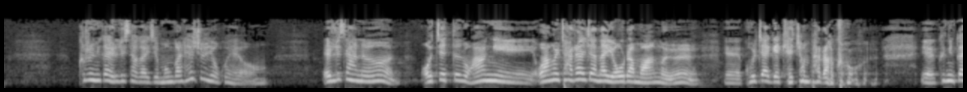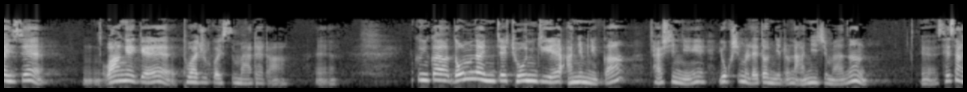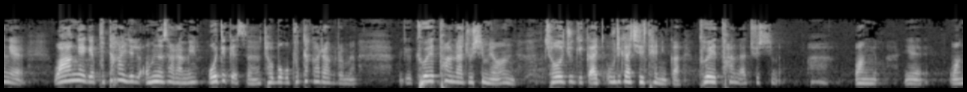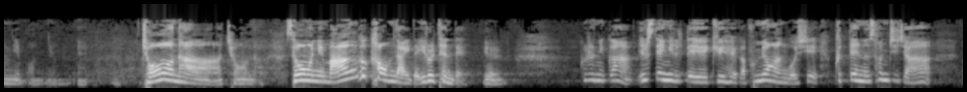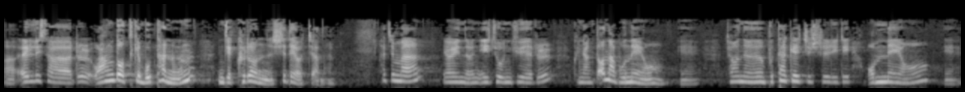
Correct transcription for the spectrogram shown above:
그러니까 엘리사가 이제 뭔가를 해주려고 해요. 엘리사는 어쨌든 왕이 왕을 잘 알잖아 요람 왕을 예, 골짜기에 개천파라고 예, 그러니까 이제 음, 왕에게 도와줄 거 있으면 말해라. 예. 그러니까 너무나 이제 좋은 기회 아닙니까? 자신이 욕심을 내던 일은 아니지만은 예, 세상에 왕에게 부탁할 일 없는 사람이 어디 있겠어요? 저보고 부탁하라 그러면 교회 터 하나 주시면 저 주기까지 우리가 질 테니까 교회 터 하나 주시면 왕 예, 왕님, 왕님. 예. 전하, 전하. 성원이 망극하옵나이다. 이럴 텐데. 예. 그러니까 일생일대의 기회가 분명한 것이 그때는 선지자 어, 엘리사를 왕도 어떻게 못하는 이제 그런 시대였잖아요. 하지만 여인은 이 좋은 기회를 그냥 떠나보내요. 예. 저는 부탁해 주실 일이 없네요. 예.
